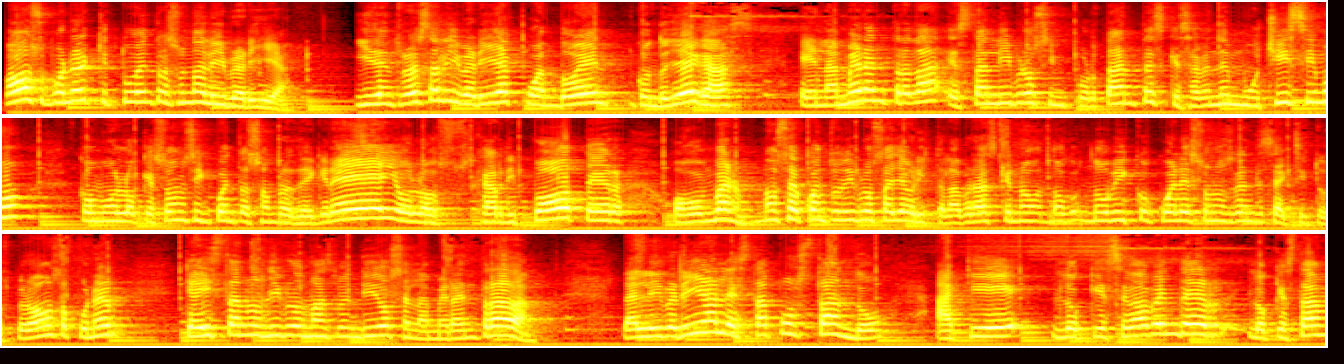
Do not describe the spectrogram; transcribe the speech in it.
Vamos a suponer que tú entras a una librería y dentro de esa librería, cuando, cuando llegas, en la mera entrada están libros importantes que se venden muchísimo, como lo que son 50 sombras de Grey o los Harry Potter, o bueno, no sé cuántos libros hay ahorita, la verdad es que no, no, no ubico cuáles son los grandes éxitos, pero vamos a poner que ahí están los libros más vendidos en la mera entrada. La librería le está apostando a que lo que se va a vender, lo que está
